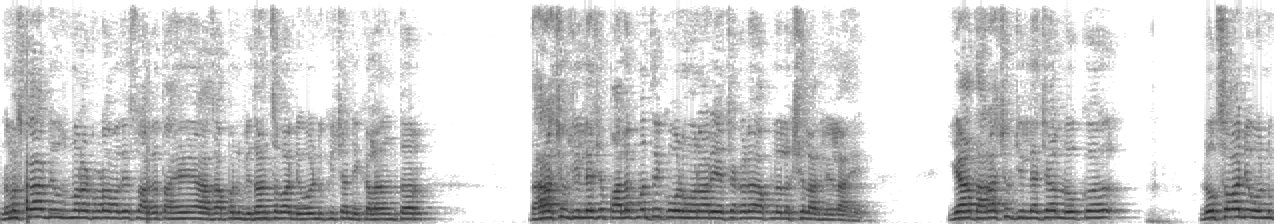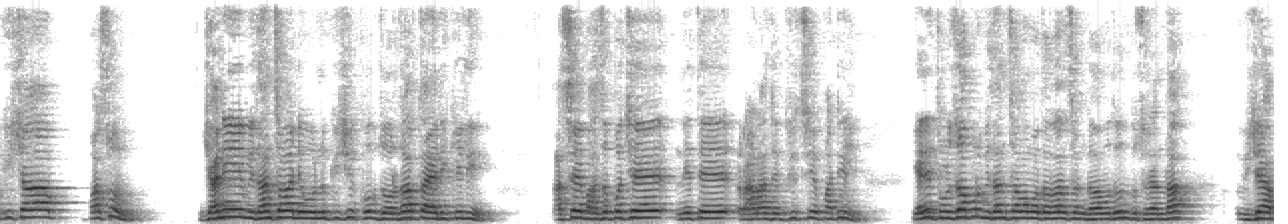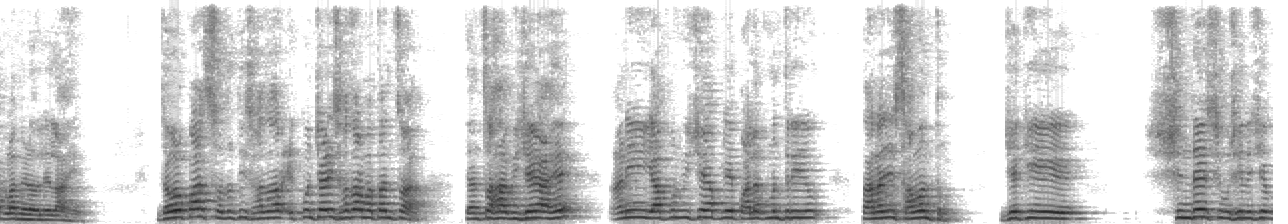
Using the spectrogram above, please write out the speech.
नमस्कार न्यूज मराठवाडामध्ये स्वागत आहे. आज आपण विधानसभा निवडणुकीच्या निकालानंतर धाराशिव जिल्ह्याचे पालकमंत्री कोण होणार याच्याकडे आपलं लक्ष लागलेलं आहे. या धाराशिव जिल्ह्याच्या लोक लोकसभा निवडणुकीच्या पासून ज्यांनी विधानसभा निवडणुकीची खूप जोरदार तयारी केली असे भाजपचे नेते राणा जगजितसिंह पाटील यांनी तुळजापूर विधानसभा मतदारसंघामधून दुसऱ्यांदा विजय आपला मिळवलेला आहे. जवळपास सदतीस हजार एकोणचाळीस हजार मतांचा त्यांचा हा विजय आहे. आणि यापूर्वीचे आपले पालकमंत्री तानाजी सावंत जे की शिंदे शिवसेनेचे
